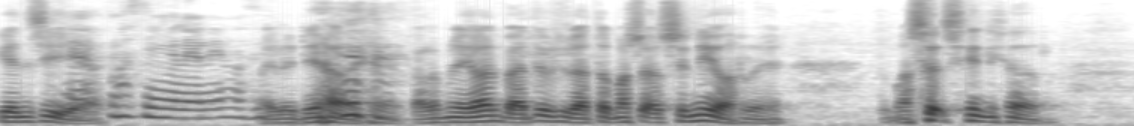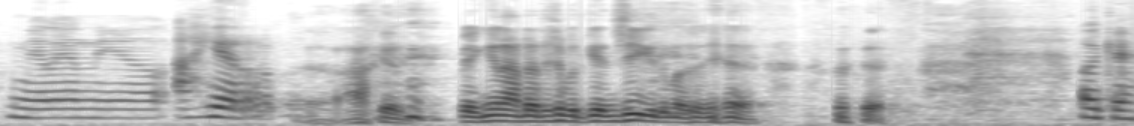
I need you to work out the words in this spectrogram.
Gen Z ya, ya? masih milenial milenial. Ya. kalau milenial berarti sudah termasuk senior ya? Termasuk senior. Milenial akhir. Ya, akhir. Pengen anda disebut Gen Z gitu maksudnya. Oke. Okay.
